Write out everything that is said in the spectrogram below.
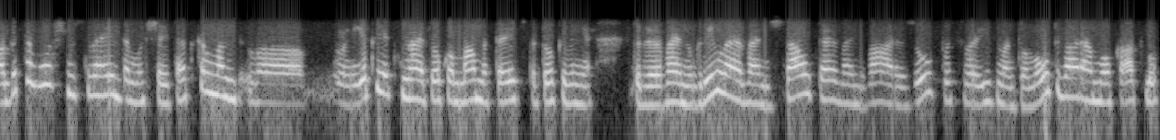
pagatavošanas veidam, un šeit atkal man, uh, man iepriecināja to, ko mamma teica par to, ka viņa tur vai nu grilē, vai nu sautē, vai nu vāra zupas, vai izmanto multivārāmo katlu.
